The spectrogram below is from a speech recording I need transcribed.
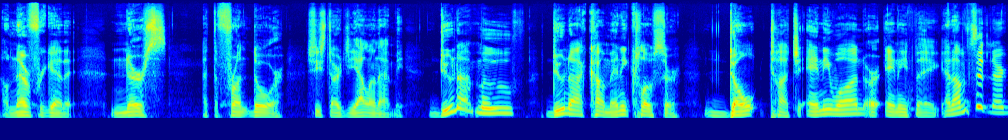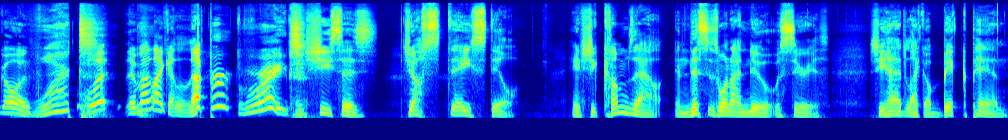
I'll never forget it. Nurse at the front door, she starts yelling at me, Do not move. Do not come any closer. Don't touch anyone or anything. And I'm sitting there going, What? What? Am I like a leper? Right. And she says, just stay still. And she comes out, and this is when I knew it was serious. She had like a big pen.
